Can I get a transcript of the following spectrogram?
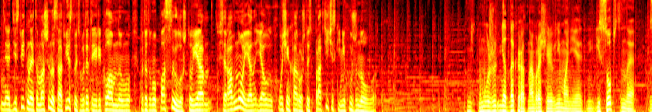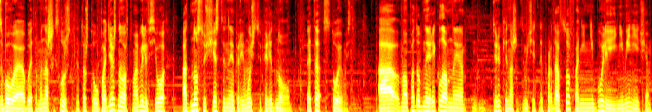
э, действительно эта машина соответствовать вот этой рекламному, вот этому посылу, что я все равно, я, я очень хорош, то есть практически не хуже нового. Нет, ну мы уже неоднократно обращали внимание и собственное, забывая об этом, и наших слушателей, на то, что у поддержанного автомобиля всего одно существенное преимущество перед новым. Это стоимость. А подобные рекламные трюки наших замечательных продавцов, они не более и не менее, чем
